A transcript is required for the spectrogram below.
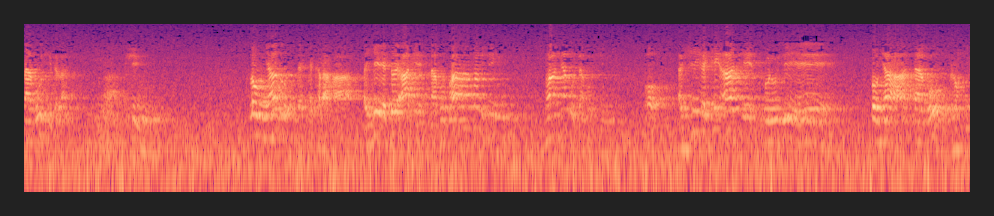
တန်ဖို့ရှိသလားရှိဘူးလုံညာလို့တဲ့အခရာဟာအရေးအတွက်အချင်းတန်ဖို့ဘာမှမရှိဘူးဘာညာကိုတန်ဖို့ရှိဘူးဟောအရေးအချင်းအချင်းဆိုလို့ရှိရင်ပုံညာဟာတန်ဖို့လွန်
